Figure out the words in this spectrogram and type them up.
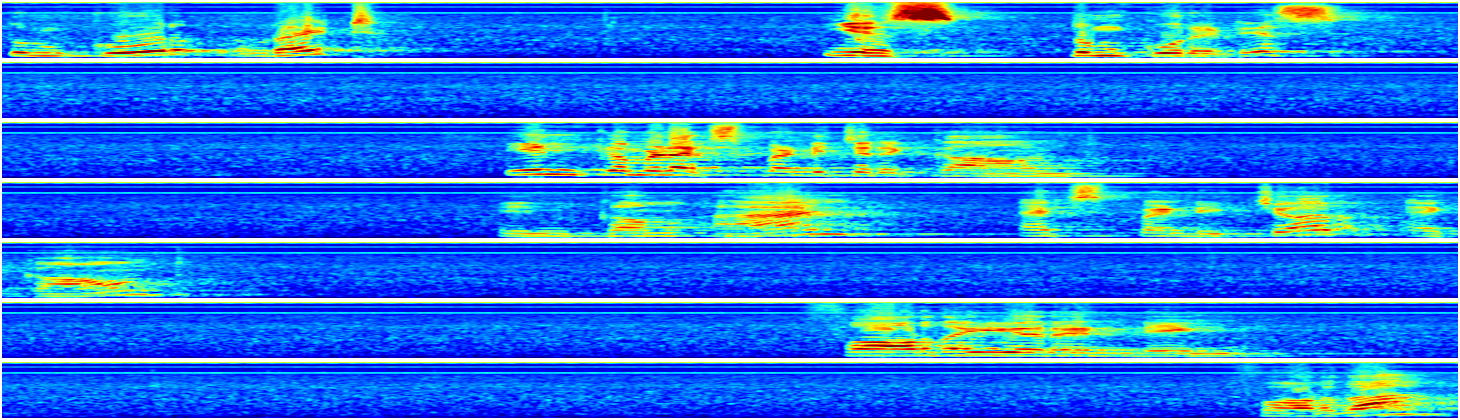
Tumkur, right? Yes, Tumkur it is. Income and expenditure account. Income and expenditure account. For the year ending. For the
